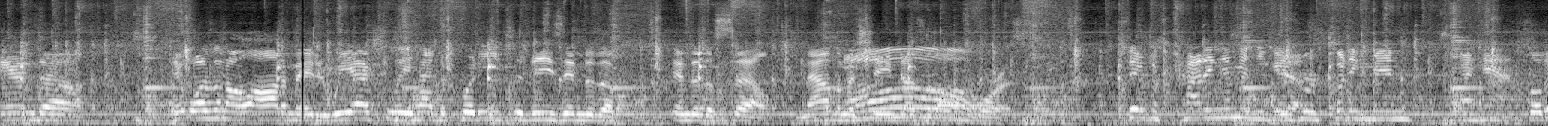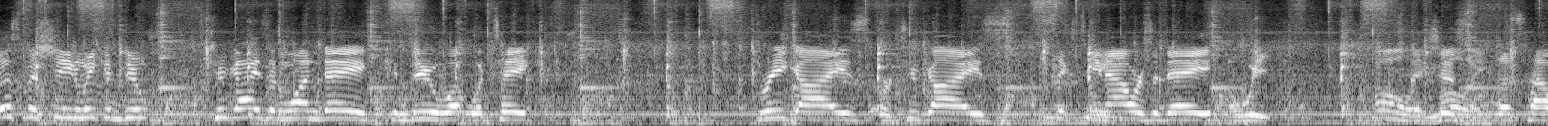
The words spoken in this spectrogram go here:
and uh, it wasn't all automated. We actually had to put each of these into the into the cell. Now the machine oh. does it all oh. for us. So it was cutting them and you guys were putting them in by hand. So this machine, we can do, two guys in one day can do what would take three guys or two guys 16 hours a day a week. Holy it's moly. Just, that's how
